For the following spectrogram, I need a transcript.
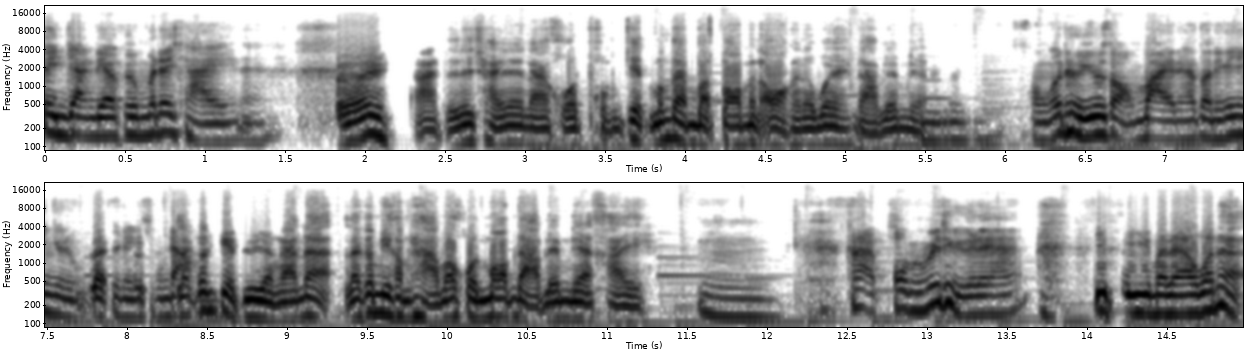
ติดอย่างเดียวคือไม่ได้ใช้นะเอ้ย อาจจะได้ใช้ในอนาคต ผมเก็บตั้งแต่บัตรตอนมันออกเลยนะเว้ยดาบเล่มเนี้ยผมก็ถืออยู่สองใบนะครับตอนนี้ก็ยังอยู่แล้วอยู่ในชิงแล้วก็ดำเก็บอยู่อย่างนั้นอะแล้วก็มีคำถามว่าคนมอบดาบเล่มเนี้ยใคร อืมขนาดผมยังไม่ถือเลยฮะกี่ปีมาแล้ววะเนี่ย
